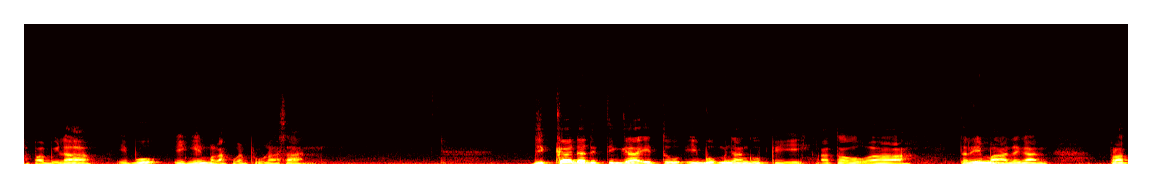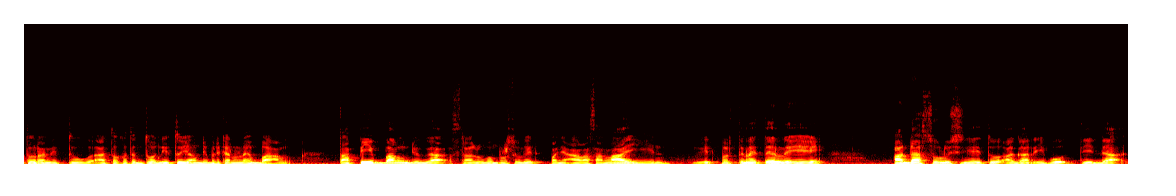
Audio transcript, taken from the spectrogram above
apabila ibu ingin melakukan pelunasan. Jika dari tiga itu ibu menyanggupi atau uh, terima dengan peraturan itu atau ketentuan itu yang diberikan oleh bank, tapi bank juga selalu mempersulit banyak alasan lain, bertele-tele, ada solusinya itu agar ibu tidak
